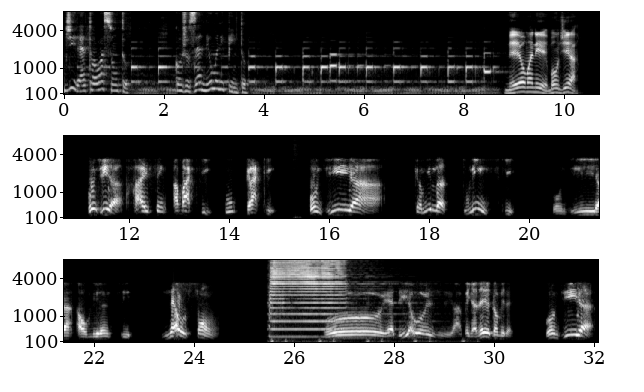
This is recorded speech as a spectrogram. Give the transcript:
Direto ao assunto, com José Neumann e Pinto. Neumani, bom dia. Bom dia, Heisen Abaki, o craque. Bom dia, Camila Tulinski. Bom dia, Almirante Nelson. Oi, é dia hoje. A brilhadeira, Almirante. Bom dia,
